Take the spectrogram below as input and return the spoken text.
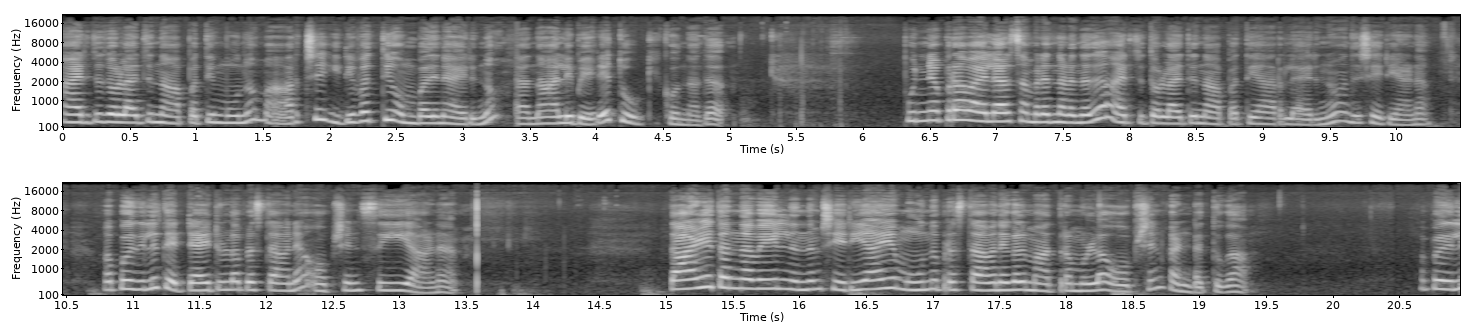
ആയിരത്തി തൊള്ളായിരത്തി നാൽപ്പത്തി മൂന്ന് മാർച്ച് ഇരുപത്തി ഒമ്പതിനായിരുന്നു നാല് പേരെ തൂക്കിക്കൊന്നത്. പുന്നപ്ര വയലാർ സമരം നടന്നത് ആയിരത്തി തൊള്ളായിരത്തി നാൽപ്പത്തി ആറിലായിരുന്നു അത് ശരിയാണ്. അപ്പോൾ ഇതിൽ തെറ്റായിട്ടുള്ള പ്രസ്താവന ഓപ്ഷൻ സി ആണ്. താഴെ തന്നവയിൽ നിന്നും ശരിയായ മൂന്ന് പ്രസ്താവനകൾ മാത്രമുള്ള ഓപ്ഷൻ കണ്ടെത്തുക. അപ്പോൾ ഇതിൽ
